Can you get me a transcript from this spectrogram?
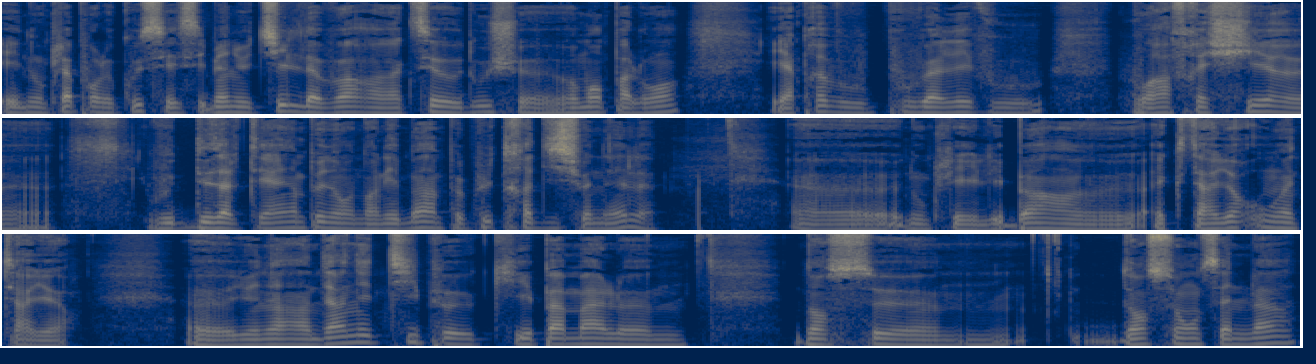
Et donc là pour le coup c'est bien utile d'avoir accès aux douches vraiment pas loin. Et après vous pouvez aller vous vous rafraîchir vous désaltérer un peu dans, dans, les bains un peu plus traditionnels donc les, les bains extérieurs ou intérieurs il y en a un dernier type qui est pas mal dans ce dans ce onsen là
